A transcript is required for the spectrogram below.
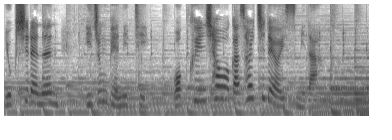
욕실에는 이중 베니티, 워크인 샤워가 설치되어 있습니다.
